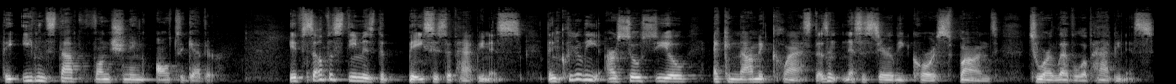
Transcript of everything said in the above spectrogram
they even stop functioning altogether. If self esteem is the basis of happiness, then clearly our socio-economic class doesn't necessarily correspond to our level of happiness.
